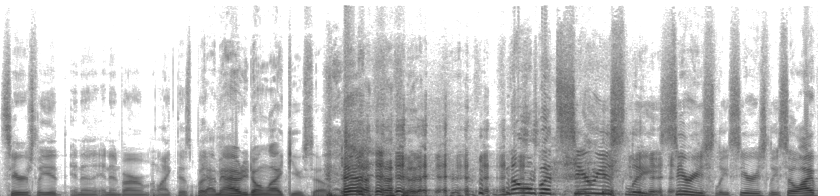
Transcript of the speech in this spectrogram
seriously in, in an environment like this? But I mean, I already don't like you, so. no, but seriously, seriously, seriously. So I've,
